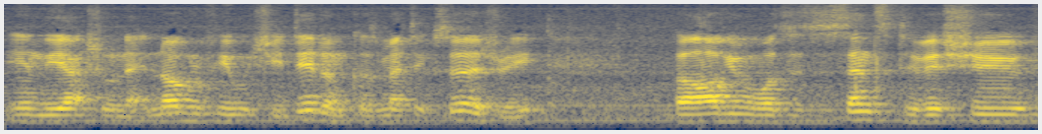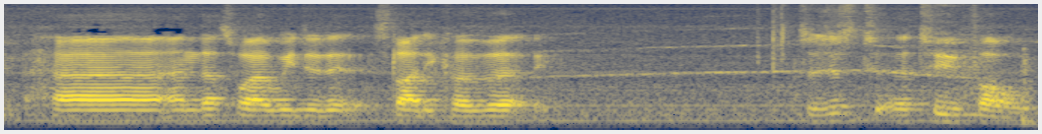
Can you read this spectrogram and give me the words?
in the actual netnography which she did on cosmetic surgery, her argument was it's a sensitive issue, uh, and that's why we did it slightly covertly. So just a twofold.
